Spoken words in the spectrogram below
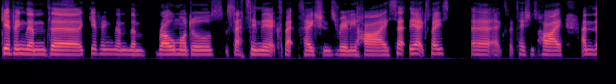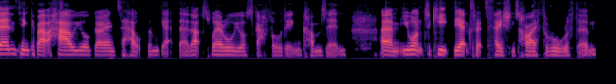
giving them the giving them the role models, setting the expectations really high, set the expectations uh, expectations high and then think about how you're going to help them get there. That's where all your scaffolding comes in. Um, you want to keep the expectations high for all of them.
